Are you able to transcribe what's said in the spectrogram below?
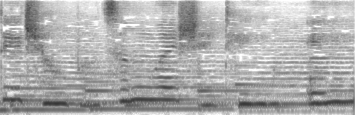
地球不曾为谁停一停。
